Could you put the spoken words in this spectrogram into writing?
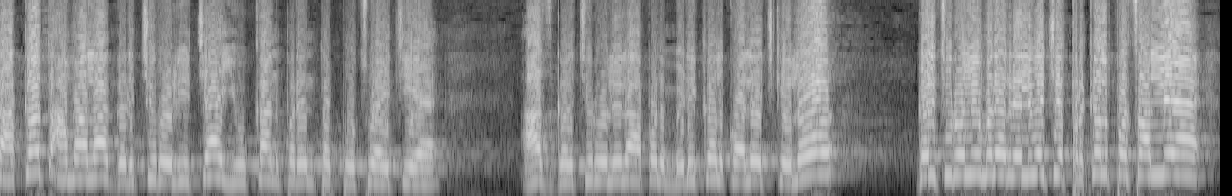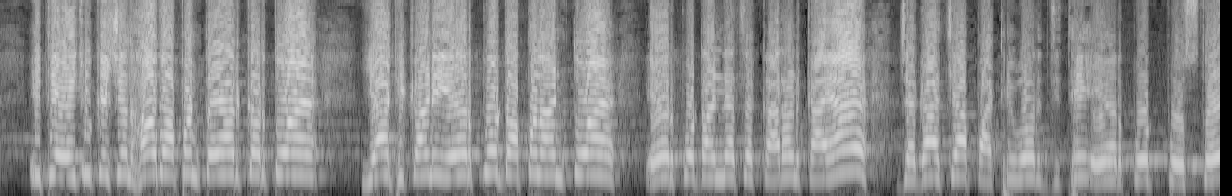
ताकद आम्हाला गडचिरोलीच्या युवकांपर्यंत पोचवायची आहे. आज गडचिरोलीला आपण मेडिकल कॉलेज केलं. गडचिरोलीमध्ये रेल्वेचे प्रकल्प चालले आहे. इथे एज्युकेशन हब आपण तयार करतोय. या ठिकाणी एअरपोर्ट आपण आणतोय. एअरपोर्ट आणण्याचं कारण काय आहे? जगाच्या पाठीवर जिथे एअरपोर्ट पोचतो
